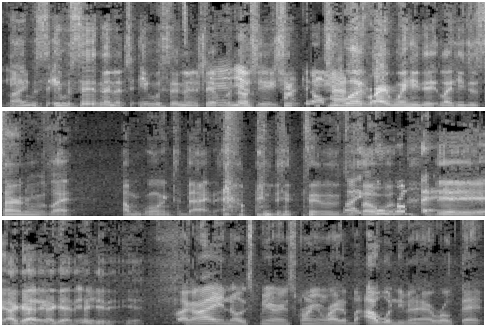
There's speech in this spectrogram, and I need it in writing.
was, like, he was he was sitting in the he was sitting in the chair, but no, she she she matter. was right when he did like he just turned and was like, "I'm going to die now," it was just Like, over. who wrote that? Yeah, yeah, yeah. I got it. I got it. I get it. Yeah. Like I ain't no experienced screenwriter, but I wouldn't even have wrote that.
